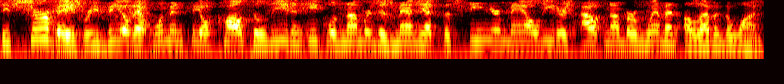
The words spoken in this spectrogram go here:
See, surveys reveal that women feel called to lead in equal numbers as men, yet the senior male leaders outnumber women 11 to 1.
